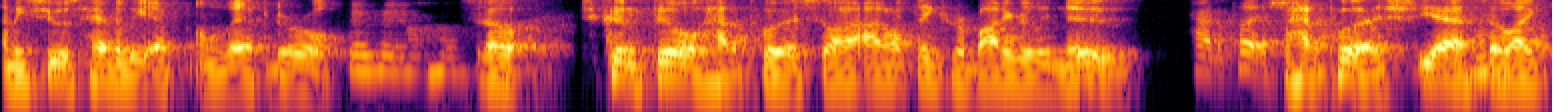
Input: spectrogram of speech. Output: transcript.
I mean, she was heavily ep- on the epidural, mm-hmm. mm-hmm. so she couldn't feel how to push. So I, I, don't think her body really knew how to push. How to push, yeah. Mm-hmm. So like,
